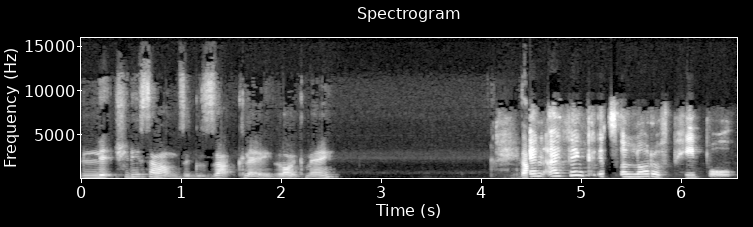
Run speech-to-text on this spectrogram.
literally sounds exactly like me. That, And I think it's a lot of people,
